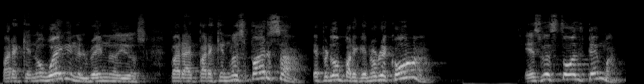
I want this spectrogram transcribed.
Para que no juegue en el reino de Dios. Para, para que no esparza. Eh, perdón, para que no recoja. Eso es todo el tema.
